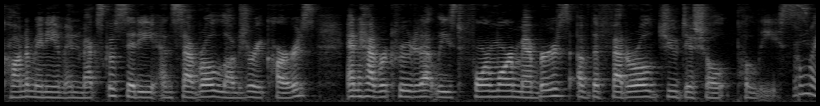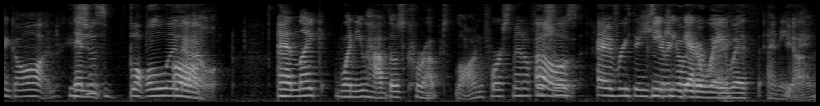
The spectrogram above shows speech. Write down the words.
condominium in Mexico City and several luxury cars, and had recruited at least four more members of the federal judicial police. Oh my god. He's And- just balling Oh, out. And like when you have those corrupt law enforcement oh, officials, Oh, everything's he can get away way. with anything.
